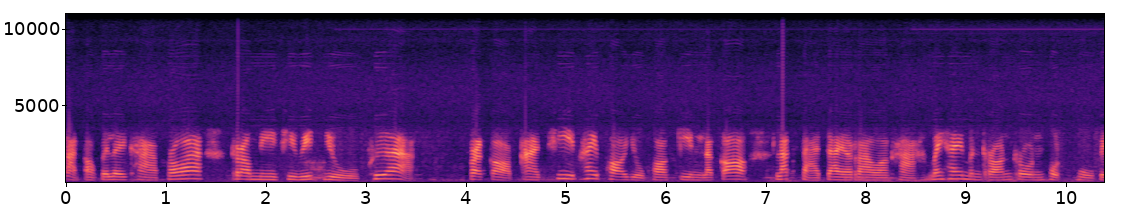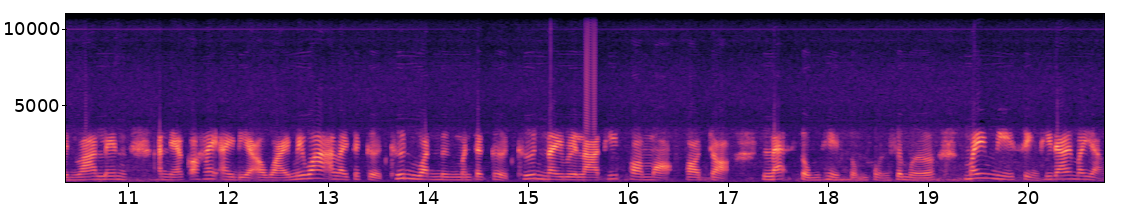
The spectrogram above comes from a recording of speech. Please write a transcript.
ตัดออกไปเลยค่ะ เพราะว่าเรามีชีวิตอยู่เพื่อ ประกอบอาชีพให้พออยู่พอกิน แล้วก็รักษาใจเราอะค่ะ ไม่ให้มันร้อนรนหดหูเป็นว่าเล่น อันนี้ก็ให้ไอเดียเอาไว้ ไม่ว่าอะไรจะเกิดขึ้นวันหนึ่งมันจะเกิดขึ้นในเวลาที่พอเหมาะพอเจาะ และสมเหตุสมผลเสมอ ไม่มีสิ่งที่ได้มาอย่าง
